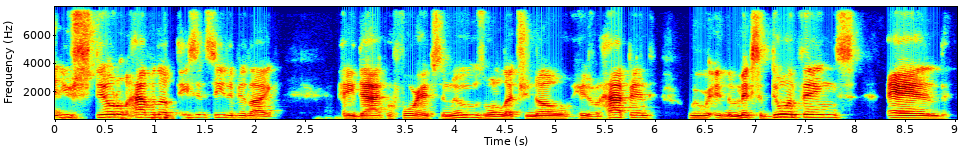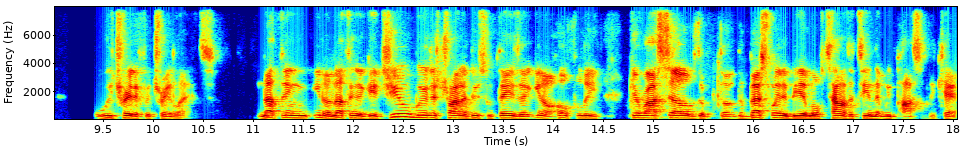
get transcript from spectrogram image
and you still don't have enough decency to be like, hey, Dak, before it hits the news, want to let you know here's what happened. We were in the mix of doing things, and – we traded for Trey Lance. Nothing, you know, nothing against you. We are just trying to do some things that, you know, hopefully give ourselves the, the, the best way to be a most talented team that we possibly can.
